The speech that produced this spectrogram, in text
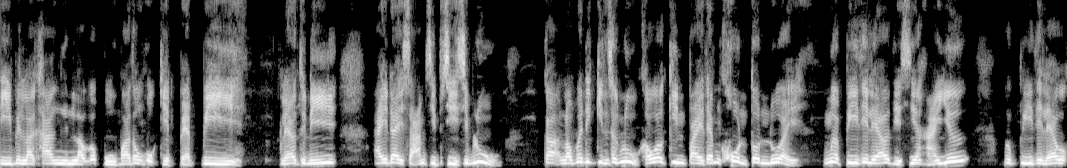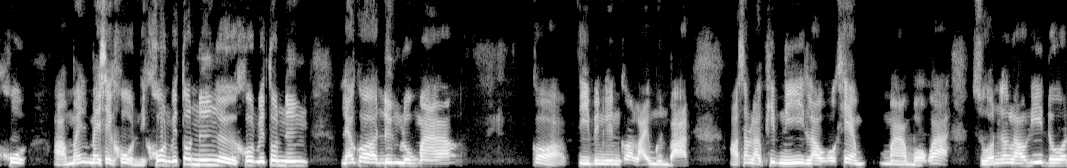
ตีเป็นราคาเงินเราก็ปลูกมาต้องหกเจ็ดแปดปี แล้วทีนี้ไอ้ได้สามสิบสี่สิบลูก ก็เราไม่ได้กินสักลูกเขาก็กินไปแถมโค่นต้นด้วย เมื่อปีที่แล้วที่เสียหายเยอะ เมื่อปีที่แล้วก็โค่นอ่าไม่ไม่ใช่โค่นนี่โค่นไปต้นนึงเออโค่นไปต้นนึง แล้วก็ดึงลงมา ก็ตีเป็นเงินก็หลายหมื่นบาทอ่าสำหรับคลิปนี้เราก็แค่มาบอกว่าสวนของเรานี่โดน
